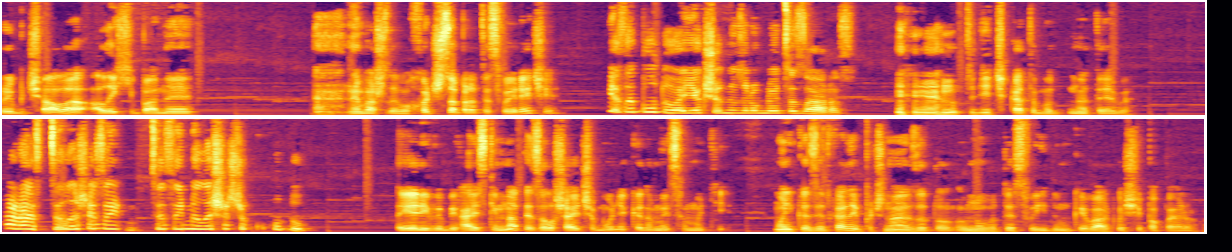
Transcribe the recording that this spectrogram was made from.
Примчала, але хіба не. Неважливо. Хочеш забрати свої речі? Я забуду, а якщо не зроблю це зараз. ну тоді чекатиму на тебе. Гаразд, це лише це займе лише секунду. Таєрі вибігає з кімнати, залишаючи Моніка на мить самоті. Моніка зітхає і починає затонувати свої думки в аркуші паперу.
